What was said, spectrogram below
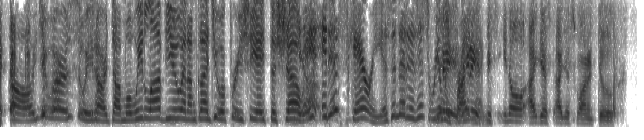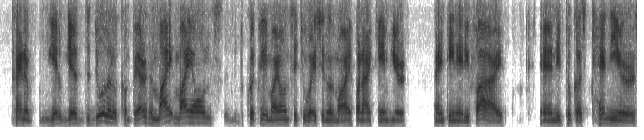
oh, you are a sweetheart, Dom. Well, we love you, and I'm glad you appreciate the show. Yeah. It, it is scary, isn't it? It is really it is, frightening. Is. You know, I just, I just wanted to kind of give, give to do a little comparison. My my own quickly my own situation with my wife when I came here, 1985, and it took us 10 years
